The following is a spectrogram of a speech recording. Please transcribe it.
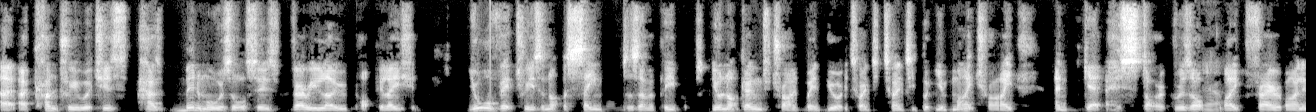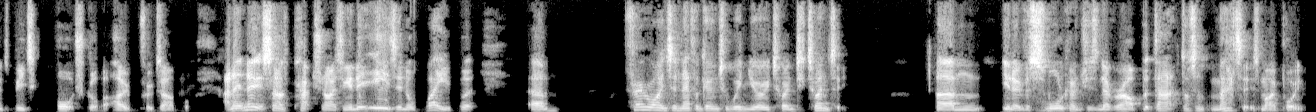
a, a country which is has minimal resources, very low population, your victories are not the same ones as other people's. You're not going to try and win Euro 2020, but you might try and get a historic result Yeah. like Faroe Islands beating Portugal at home, for example. And I know it sounds patronising, and it is in a way, but um, Faroe Islands are never going to win Euro 2020. Um, you know, the smaller countries never are, but that doesn't matter, is my point.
